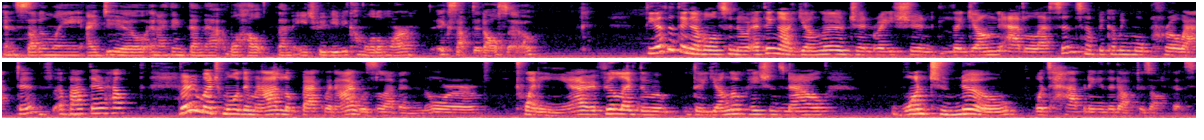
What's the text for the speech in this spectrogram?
and suddenly I do. And I think then that will help then HPV become a little more accepted also. The other thing I've also noticed, I think our younger generation, the young adolescents, are becoming more proactive about their health. Very much more than when I look back when I was 11 or 20. I feel like the the younger patients now want to know what's happening in the doctor's office.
